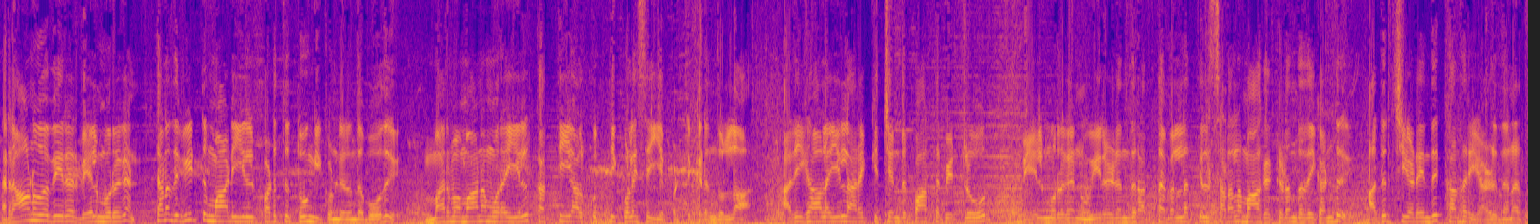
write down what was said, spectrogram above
ராணுவ வீரர் வேல்முருகன் தனது வீட்டு மாடியில் படுத்து தூங்கிக் கொண்டிருந்த போது மர்மமான முறையில் கத்தியால் குத்தி கொலை செய்யப்பட்டு கிடந்துள்ளார். அதிகாலையில் அறைக்கு சென்று பார்த்த பெற்றோர் வேல்முருகன் உயிரிழந்து ரத்த வெள்ளத்தில் சடலமாக கிடந்ததை கண்டு அதிர்ச்சியடைந்து கதறி அழுதனர்.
